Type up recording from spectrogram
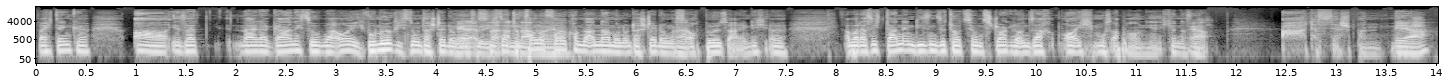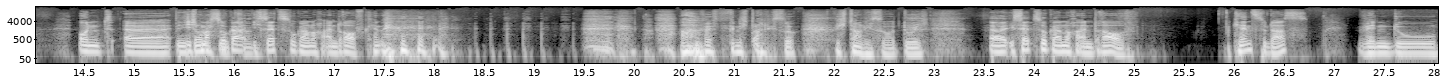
weil ich denke, ah, ihr seid leider gar nicht so bei euch. Womöglich ist eine Unterstellung Ja, natürlich. Ist eine Annahme, volle, ja. vollkommene Annahme und Unterstellung ist Ja. auch böse eigentlich. äh, Aber dass ich dann in diesen Situationen struggle und sage, oh, ich muss abhauen hier, ich kann das nicht. Ah, das ist sehr spannend. Mensch. Ja. Und äh, ich ich, mach so sogar, krank. ich setze sogar noch einen drauf. Ah, bin ich doch nicht so, bin ich doch nicht so durch. Äh, ich setze sogar noch einen drauf. Kennst du das, wenn du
